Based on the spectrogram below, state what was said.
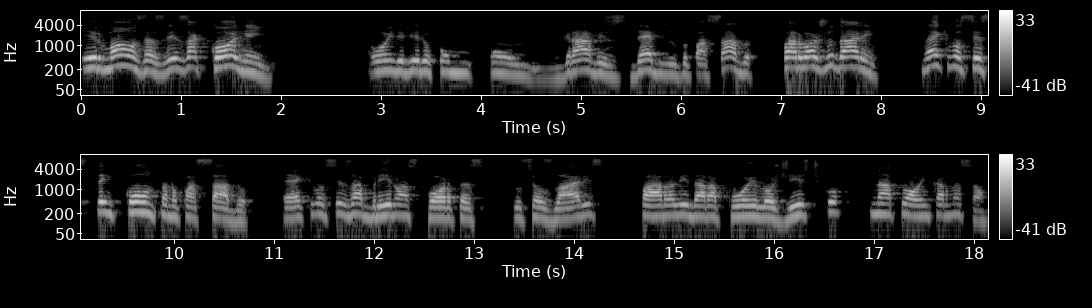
irmãos, às vezes, acolhem o indivíduo com, com graves débitos do passado para o ajudarem. Não é que vocês têm conta no passado, é que vocês abriram as portas dos seus lares para lhe dar apoio logístico na atual encarnação.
